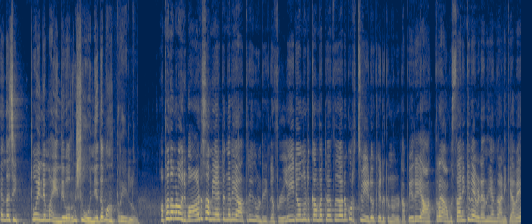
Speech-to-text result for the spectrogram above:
എന്താ വെച്ചാൽ ഇപ്പോൾ എന്റെ മൈൻഡ് വെറും ശൂന്യത മാത്രമേ ഉള്ളൂ. അപ്പോൾ നമ്മൾ ഒരുപാട് സമയമായിട്ട് ഇങ്ങനെ യാത്ര ചെയ്തുകൊണ്ടിരിക്കുന്നത് ഫുൾ വീഡിയോ ഒന്നും എടുക്കാൻ പറ്റാത്ത കാരണം കുറച്ച് വീഡിയോ ഒക്കെ എടുക്കണുള്ളൂ കേട്ടോ. അപ്പോൾ ഈ ഒരു യാത്ര അവസാനിക്കുന്നത് എവിടെയെന്ന് ഞാൻ കാണിക്കാവേ.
